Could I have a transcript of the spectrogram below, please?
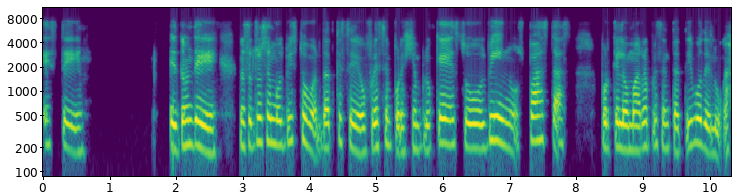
Este es donde nosotros hemos visto, ¿verdad? Que se ofrecen, por ejemplo, quesos, vinos, pastas, porque lo más representativo del lugar.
